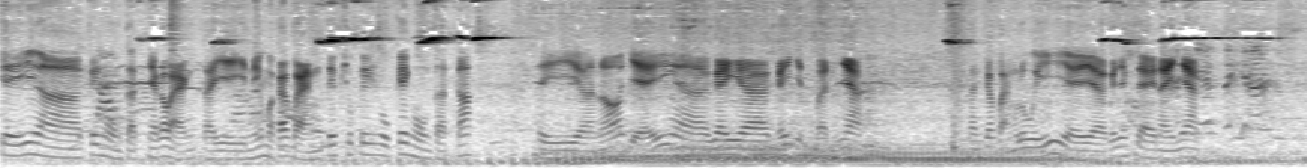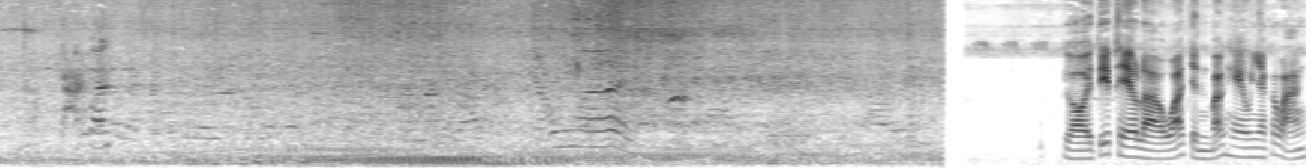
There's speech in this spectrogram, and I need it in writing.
với à, cái nguồn thịt nha các bạn. Tại vì nếu mà các bạn tiếp xúc với cái nguồn thịt đó thì à, nó dễ gây cái dịch bệnh nha lưu ý về à, cái vấn đề này nha. Rồi, tiếp theo là quá trình bán heo nha các bạn.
